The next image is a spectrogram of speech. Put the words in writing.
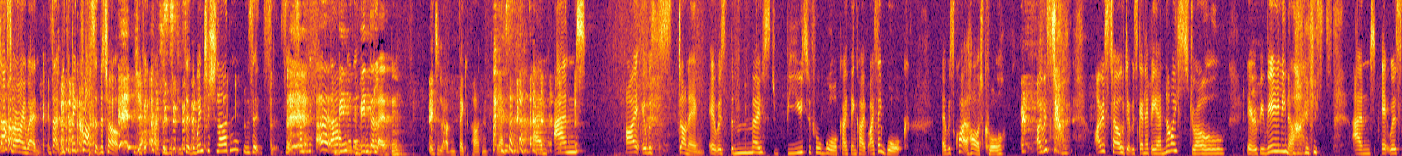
that's where I went. Is that with the big cross at the top? The big cross. Is it the Winterschladen? Was it, is it something? like that? Win Winterleiten. Interladen, beg your pardon. Yes. um, and I, it was stunning. It was the most beautiful walk I think I've. I say walk. It was quite hardcore. I was. I was told it was going to be a nice stroll. It would be really nice. And it was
